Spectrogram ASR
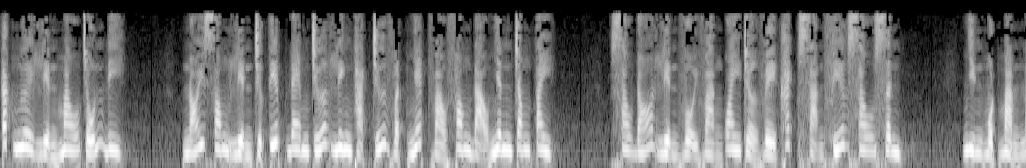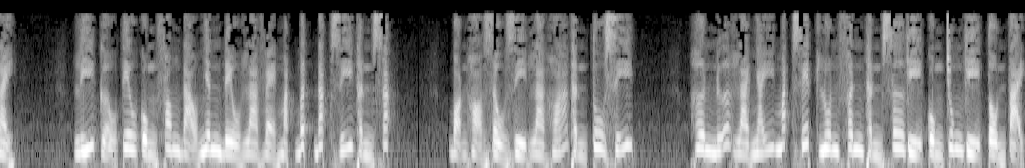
các ngươi liền mau trốn đi. Nói xong liền trực tiếp đem chứa linh thạch chứ vật nhét vào phong đạo nhân trong tay. Sau đó liền vội vàng quay trở về khách sạn phía sau sân. Nhìn một màn này, lý cửu tiêu cùng phong đạo nhân đều là vẻ mặt bất đắc dĩ thần sắc. Bọn họ giàu gì là hóa thần tu sĩ hơn nữa là nháy mắt giết luôn phân thần sơ kỳ cùng trung kỳ tồn tại.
